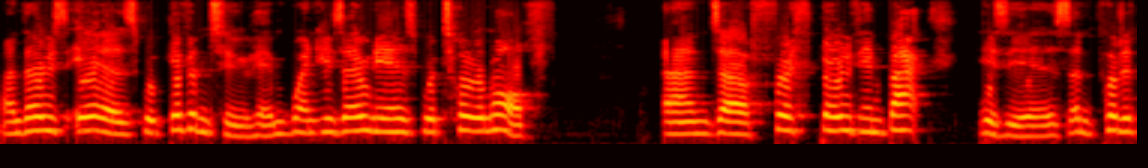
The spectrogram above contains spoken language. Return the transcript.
And those ears were given to him when his own ears were torn off. And uh, Frith gave him back his ears and put a,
